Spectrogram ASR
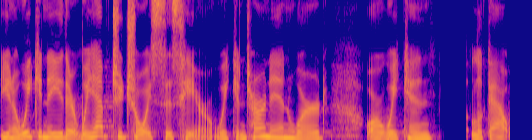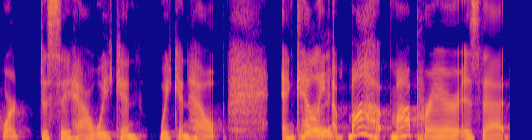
you know we can either we have two choices here we can turn inward or we can look outward to see how we can we can help and kelly right. my my prayer is that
